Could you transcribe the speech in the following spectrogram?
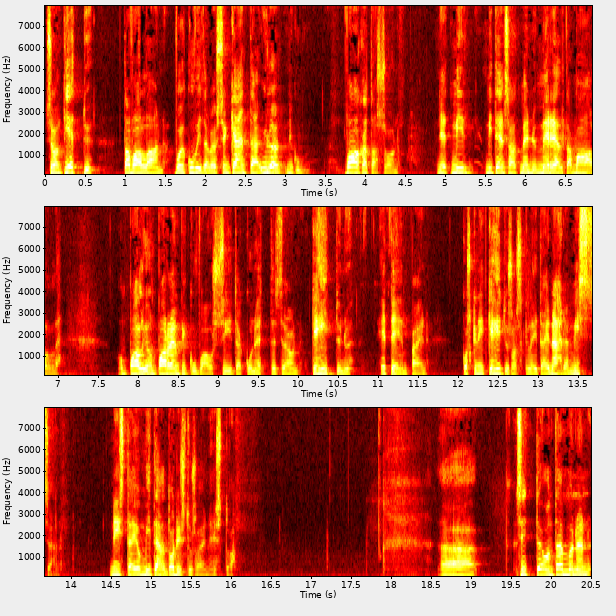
Se on tietty tavallaan, voi kuvitella, jos sen kääntää ylö, niin kuin vaakatasoon, niin että mi, miten sä oot mennyt mereltä maalle, on paljon parempi kuvaus siitä, kuin että se on kehittynyt eteenpäin, koska niitä kehitysaskeleita ei nähdä missään. Niistä ei ole mitään todistusaineistoa. Sitten on tämmöinen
